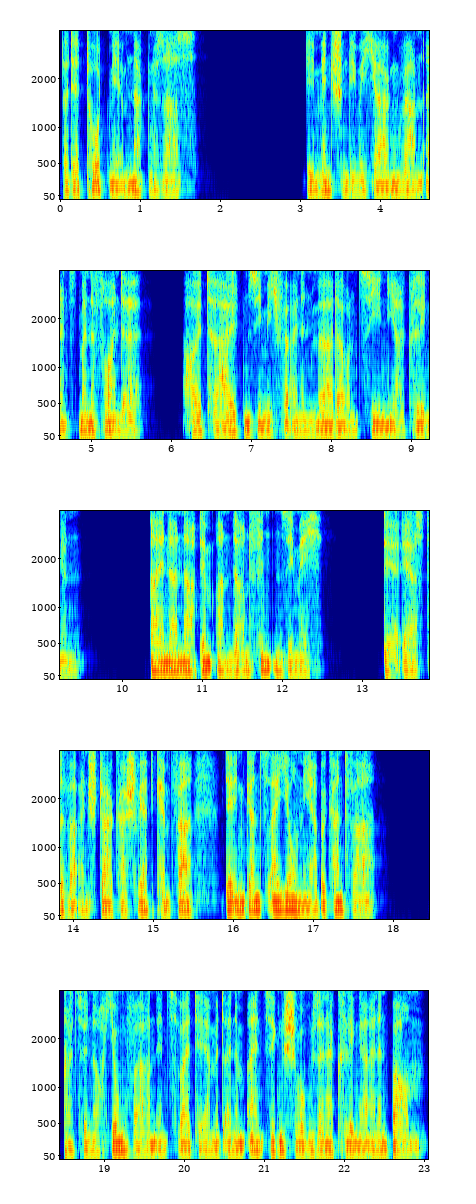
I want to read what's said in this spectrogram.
da der Tod mir im Nacken saß. Die Menschen, die mich jagen, waren einst meine Freunde. Heute halten sie mich für einen Mörder und ziehen ihre Klingen. Einer nach dem anderen finden sie mich. Der erste war ein starker Schwertkämpfer, der in ganz Ionia bekannt war. Als wir noch jung waren, entzweite er mit einem einzigen Schwung seiner Klinge einen Baum.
